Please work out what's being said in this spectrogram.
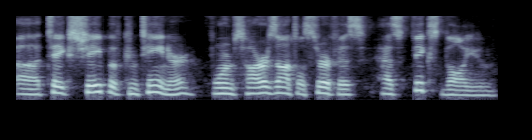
uh, takes shape of container, forms horizontal surface, has fixed volume.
